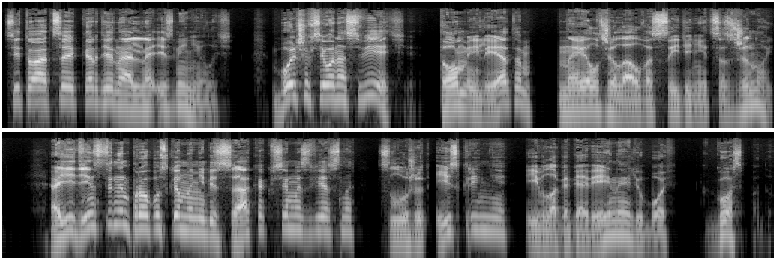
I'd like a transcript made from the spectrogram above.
ситуация кардинально изменилась. Больше всего на свете, том или этом, Нейл желал воссоединиться с женой. А единственным пропуском на небеса, как всем известно, служит искренняя и благоговейная любовь к Господу.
